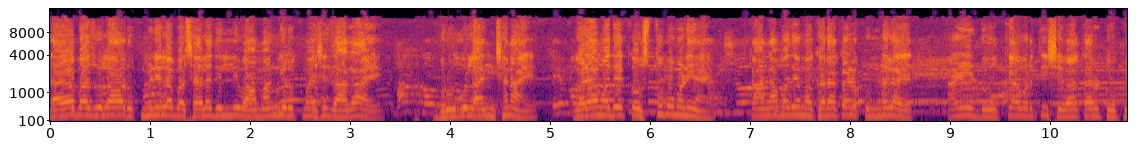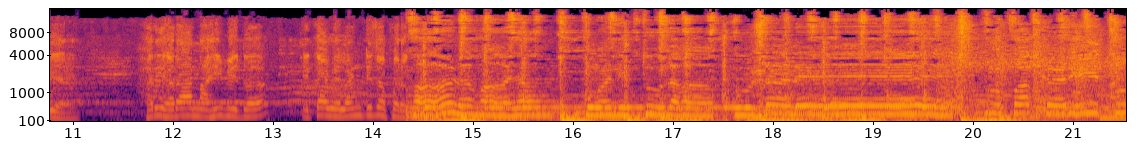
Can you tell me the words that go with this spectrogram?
डाव्या बाजूला रुक्मिणीला बसायला दिलेली वामांगी रुक्माईची जागा आहे. भृगु लांछन आहे. गळ्यामध्ये कौस्तुभमणी आहे. कानामध्ये मकराकार कुंडल आहेत आणि डोक्यावरती शिवाकार टोपी आहे. हरिहरा नाही वेद एका वेलांटीचा फरक. मनी तुला कृपा करी तू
